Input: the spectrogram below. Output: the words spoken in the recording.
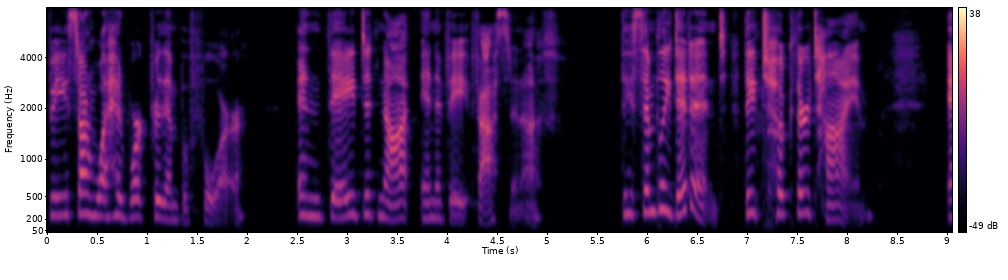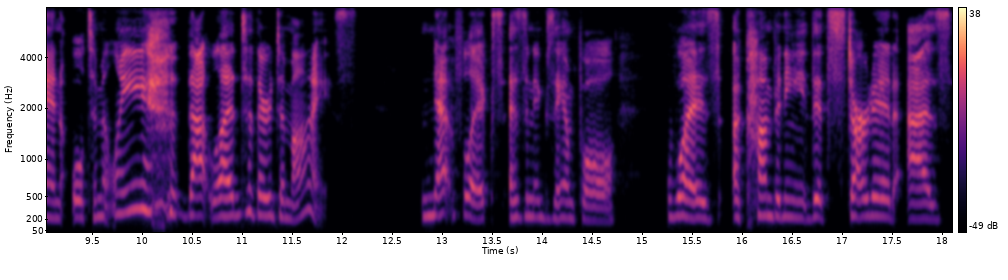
based on what had worked for them before. And they did not innovate fast enough. They simply didn't. They took their time. And ultimately, that led to their demise. Netflix, as an example, was a company that started as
